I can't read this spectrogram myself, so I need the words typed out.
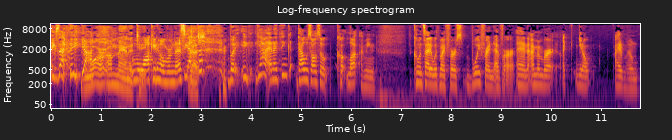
exactly, yeah. You are a manatee. I'm walking home from this, yeah. Yes. but it, yeah, and I think that was also, co- lo- I mean, coincided with my first boyfriend ever. And I remember, like, you know, I had my own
